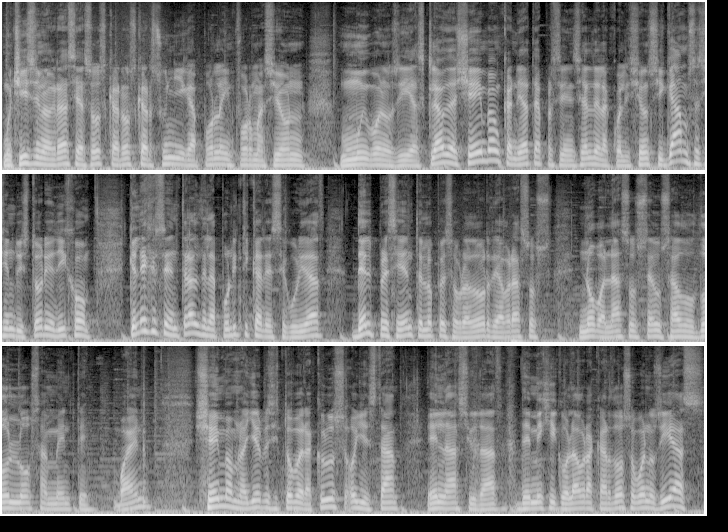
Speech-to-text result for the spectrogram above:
Muchísimas gracias, Oscar. Oscar Zúñiga, por la información. Muy buenos días. Claudia Sheinbaum, candidata presidencial de la coalición Sigamos Haciendo Historia, dijo que el eje central de la política de seguridad del presidente López Obrador de abrazos no balazos se ha usado dolosamente bueno, Sheinbaum ayer visitó Veracruz, hoy está en la Ciudad de México. Laura Cardoso, buenos días.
